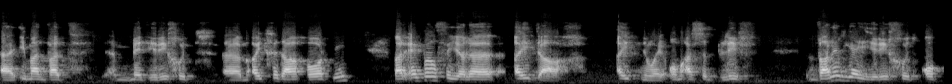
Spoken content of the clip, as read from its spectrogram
uh, iemand wat met hierdie goed um, uitgedaag word nie, maar ek wil vir julle uitdaag, uitnooi om asseblief wanneer jy hierdie goed op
